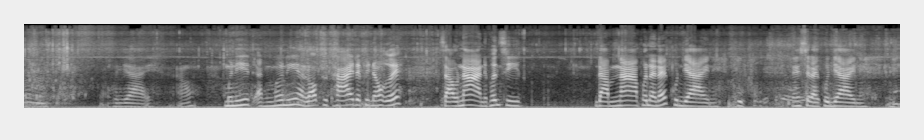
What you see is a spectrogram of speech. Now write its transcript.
อืมคุณยาย เอา มือนี้อันมือนี้รอบสุดท้ายเด้อพี่น้องเอ้ยเสาร์หน้านี่เพิ่นสีดำหน้าเพิ่นน่ะได้คุณยายนี่ในสไลด์คุณยายนี่นี่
